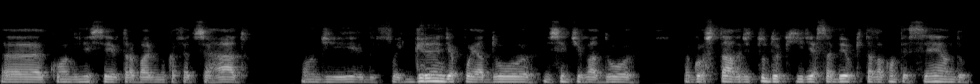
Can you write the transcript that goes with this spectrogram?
uh, quando iniciei o trabalho no Café do Cerrado, onde ele foi grande apoiador, incentivador, gostava de tudo, queria saber o que estava acontecendo.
